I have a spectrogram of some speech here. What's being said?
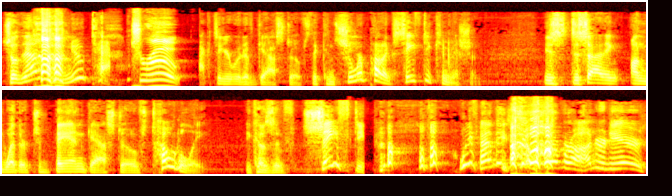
So now there's a new tax True. to get rid of gas stoves. The Consumer Product Safety Commission is deciding on whether to ban gas stoves totally because of safety. We've had these stoves for over 100 years.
